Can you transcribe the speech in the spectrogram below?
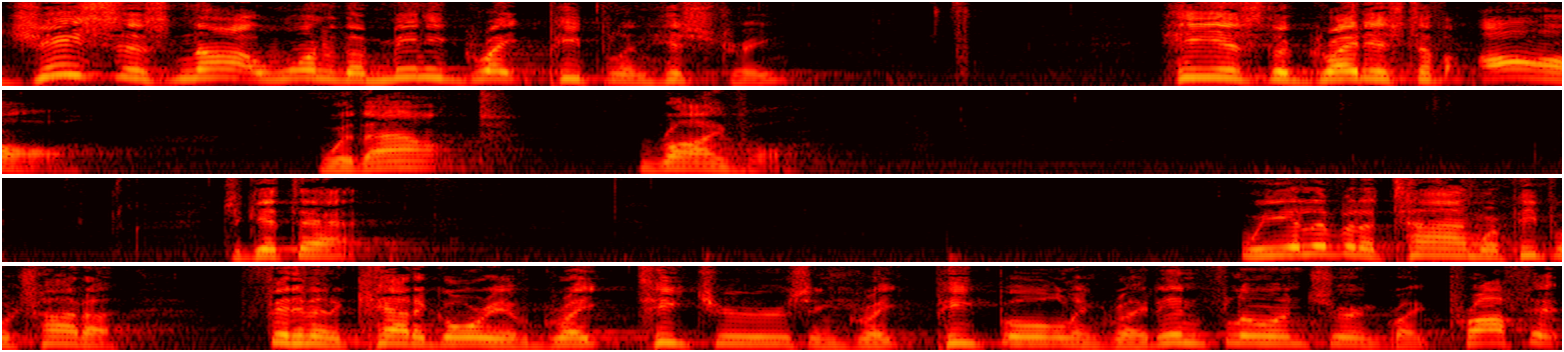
Jesus is not one of the many great people in history. He is the greatest of all without rival. Did you get that? We live in a time where people try to fit him in a category of great teachers and great people and great influencer and great prophet.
